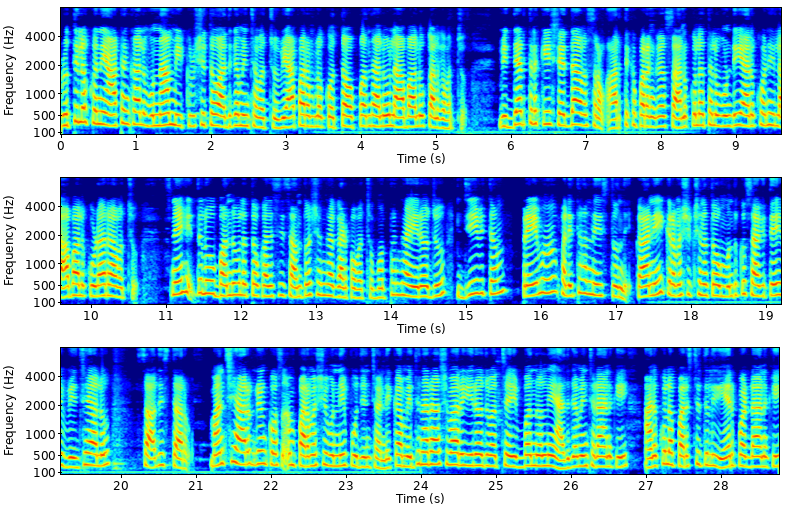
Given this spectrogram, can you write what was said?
వృత్తిలో కొన్ని ఆటంకాలు ఉన్నా మీ కృషితో అధిగమించవచ్చు. వ్యాపారంలో కొత్త ఒప్పందాలు లాభాలు కలగవచ్చు. విద్యార్థులకి శ్రద్ధ అవసరం. ఆర్థిక పరంగా సానుకూలతలు ఉండి అనుకోని లాభాలు కూడా రావచ్చు. స్నేహితులు బంధువులతో కలిసి సంతోషంగా గడపవచ్చు. మొత్తంగా ఈరోజు జీవితం ప్రేమ ఫలితాలను ఇస్తుంది. కానీ క్రమశిక్షణతో ముందుకు సాగితే విజయాలు సాధిస్తారు. మంచి ఆరోగ్యం కోసం పరమశివుణ్ణి పూజించండి. ఇక మిథున రాశి వారు ఈరోజు వచ్చే ఇబ్బందుల్ని అధిగమించడానికి అనుకూల పరిస్థితులు ఏర్పడడానికి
